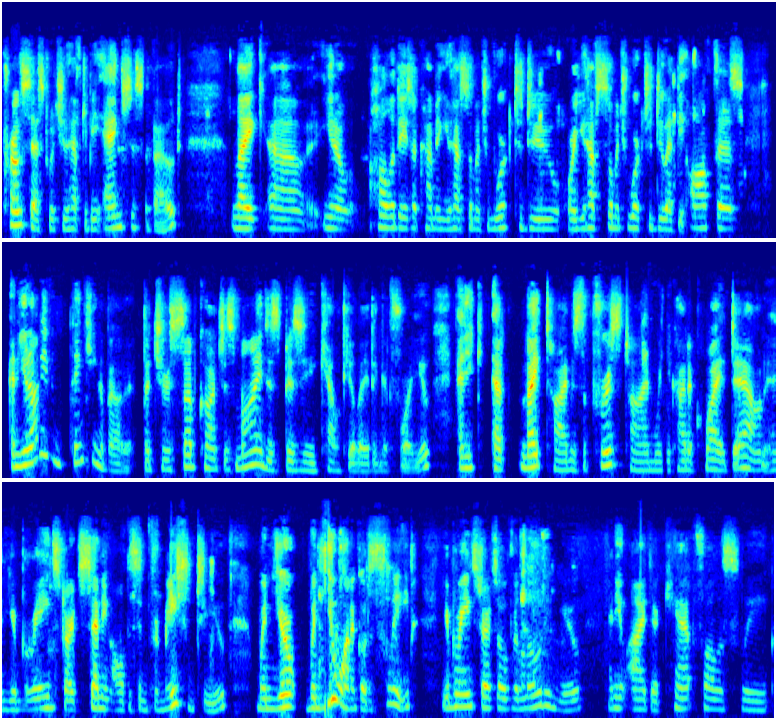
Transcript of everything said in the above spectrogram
processed what you have to be anxious about. Like, uh, you know, holidays are coming, you have so much work to do, or you have so much work to do at the office, and you're not even thinking about it, but your subconscious mind is busy calculating it for you. And you, at nighttime is the first time when you kind of quiet down and your brain starts sending all this information to you. When you're when you want to go to sleep, your brain starts overloading you and you either can't fall asleep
